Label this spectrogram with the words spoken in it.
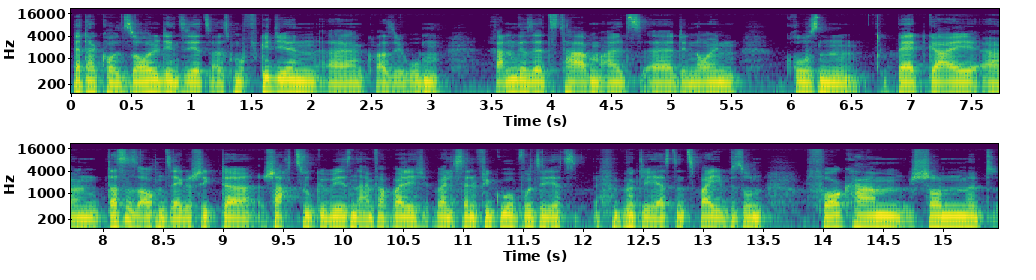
Better Call Saul, den sie jetzt als Moff Gideon äh, quasi oben rangesetzt haben als äh, den neuen großen Bad Guy. Ähm, das ist auch ein sehr geschickter Schachzug gewesen, einfach weil ich, weil ich seine Figur, obwohl sie jetzt wirklich erst in zwei Episoden vorkam, schon mit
